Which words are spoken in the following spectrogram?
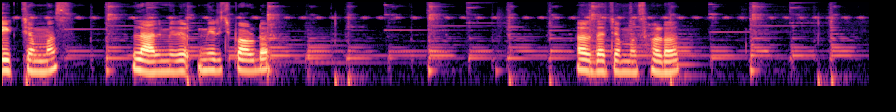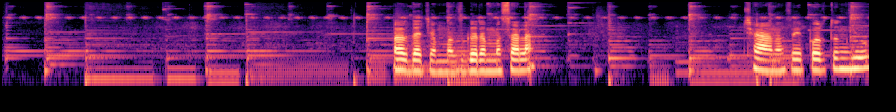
एक चम्मच लाल मिर मिर्च पावडर अर्धा चम्मच हळद अर्धा चम्मच गरम मसाला. छान असे परतून घेऊ.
